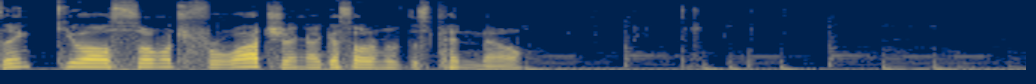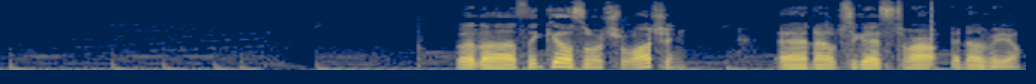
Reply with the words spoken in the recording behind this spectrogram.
thank you all so much for watching. I guess I'll remove this pin now. But, uh, thank you all so much for watching. And I hope to see you guys tomorrow in another video.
